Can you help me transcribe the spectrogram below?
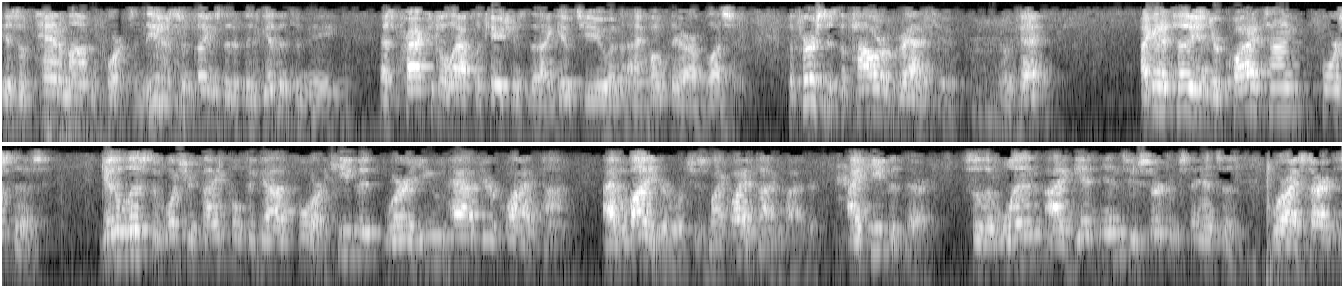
is of tantamount importance. And these are some things that have been given to me as practical applications that I give to you, and I hope they are a blessing. The first is the power of gratitude. Okay? I got to tell you, in your quiet time, force this. Get a list of what you're thankful to God for. Keep it where you have your quiet time. I have a binder, which is my quiet time binder. I keep it there so that when I get into circumstances where I start to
